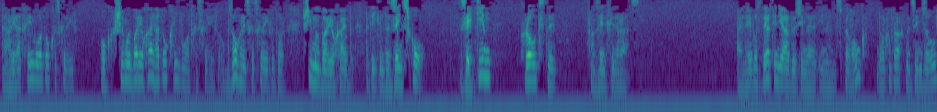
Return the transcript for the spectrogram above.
En Ari had geen woord ook geschreven. Ook Shimon Bar Yochai had ook geen woord geschreven. Ook Zoger is geschreven door Shimon Bar Yochai, betekende zijn school. Zijn tien grootste van zijn generatie. En hij was dertien jaar dus in een, in een spelonk doorgebracht met zijn zoon.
